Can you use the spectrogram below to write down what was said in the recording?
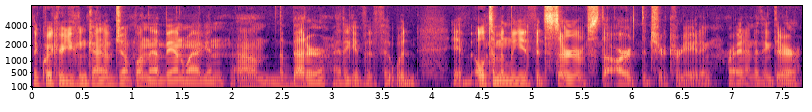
the quicker you can kind of jump on that bandwagon, um, the better. I think if, if it would, if ultimately if it serves the art that you're creating, right? And I think there are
